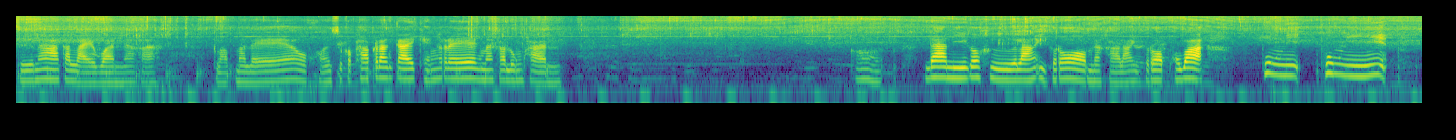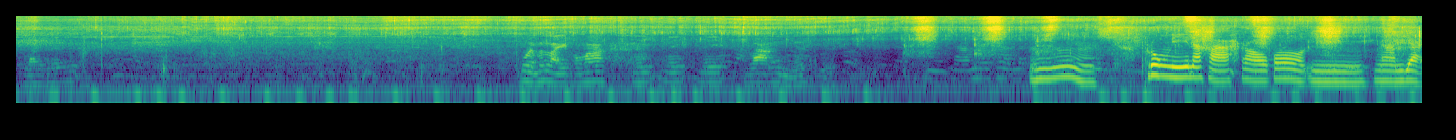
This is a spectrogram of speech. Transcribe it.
เจอหน้ากันหลายวันนะคะ กลับมาแล้วขอให้สุขภาพร่างกายแข็งแรงนะคะ ลุงพันธุ์ก็ด้านนี้ก็คือล้างอีกรอบนะคะ ล้างอีกรอบเพราะว่าพรุ่งนี้พรุ่งนี้ป่วยมันไหลเข้ามาในในในรางอย่างเงี้ยอืม พรุ่งนี้นะคะเราก็มีงานใหญ่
